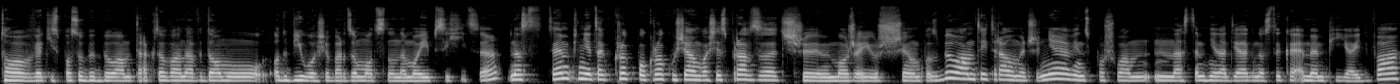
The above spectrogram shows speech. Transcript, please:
to, w jaki sposób byłam traktowana w domu, odbiło się bardzo mocno na mojej psychice. Następnie, tak krok po kroku, chciałam właśnie sprawdzać, czy może już się pozbyłam tej traumy, czy nie, więc poszłam następnie na diagnostykę MMPI-2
